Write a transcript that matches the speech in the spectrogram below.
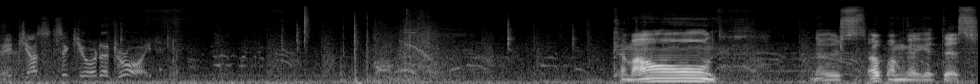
They just secured a droid. Come on! No, there's... Oh, I'm gonna get this.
